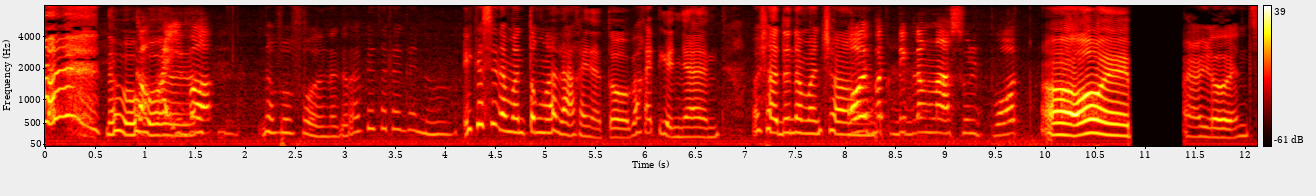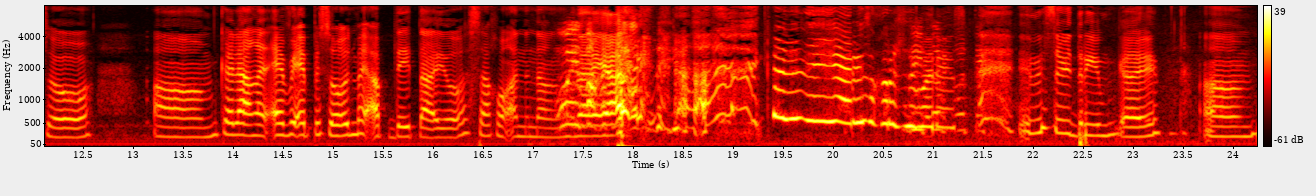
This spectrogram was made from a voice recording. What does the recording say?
Napofall. Kakaiba. Napofall na. Grabe talaga, no? Eh, kasi naman tong lalaki na to, bakit ganyan? Masyado naman siyang... Oy, ba't biglang nasulpot? Oo, eh. Ayun, so... Um, kailangan every episode may update tayo sa kung ano nang Uy, nangyayari. kung ano nangyayari sa crush ni putik. Eh, Mr. Dream Guy. Um,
